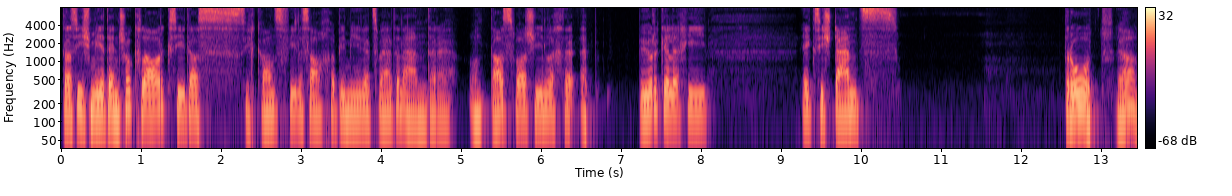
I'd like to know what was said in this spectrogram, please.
das ist mir dann schon klar gewesen, dass sich ganz viele Sachen bei mir jetzt werden ändern. Und das wahrscheinlich eine bürgerliche Existenz droht. Ja,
